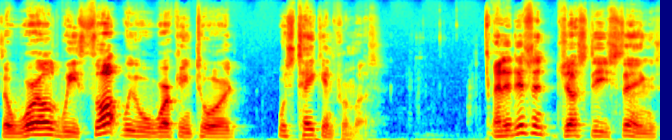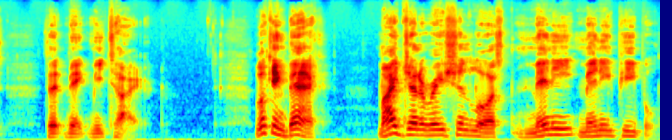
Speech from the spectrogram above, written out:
The world we thought we were working toward was taken from us. And it isn't just these things that make me tired. Looking back, my generation lost many, many people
